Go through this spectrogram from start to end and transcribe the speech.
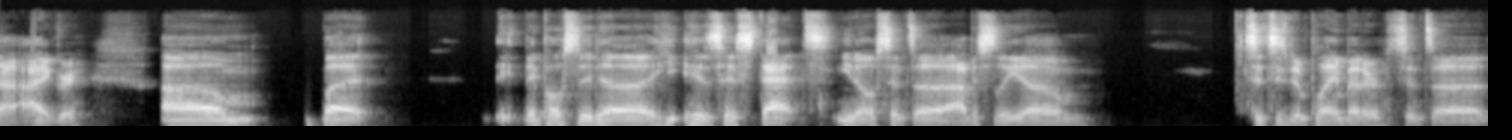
I, I agree. Um, but they posted uh, his his stats you know since uh, obviously um, since he's been playing better since uh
